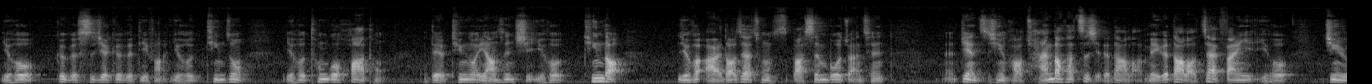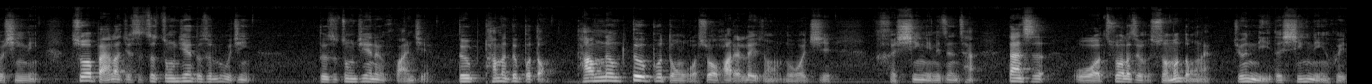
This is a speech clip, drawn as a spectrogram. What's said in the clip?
以后各个世界各个地方，以后听众，以后通过话筒，对，听过扬声器，以后听到，以后耳朵再从把声波转成电子信号传到他自己的大脑，每个大脑再翻译以后。进入心灵，说白了就是这中间都是路径，都是中间那个环节，都他们都不懂，他们都都不懂我说话的内容逻辑和心灵的震颤。但是我说了之后，什么懂呢？就你的心灵会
